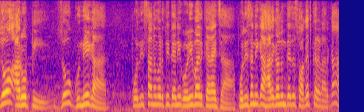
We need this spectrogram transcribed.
जो आरोपी जो गुन्हेगार पोलिसांवरती त्यांनी गोळीबार करायचा पोलिसांनी काय हार घालून त्याचं स्वागत करणार का?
